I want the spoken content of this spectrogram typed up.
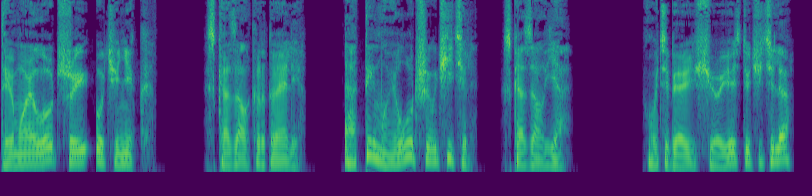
«Ты мой лучший ученик», — сказал крутой Али. «А ты мой лучший учитель», — сказал я. «У тебя еще есть учителя?»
